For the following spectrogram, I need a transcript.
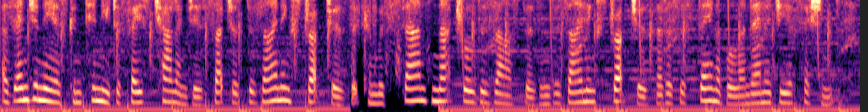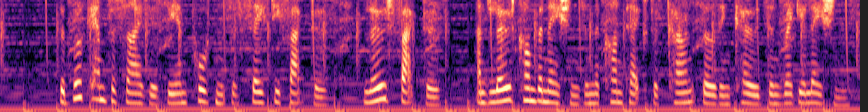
as engineers continue to face challenges such as designing structures that can withstand natural disasters and designing structures that are sustainable and energy efficient. The book emphasizes the importance of safety factors, load factors, and load combinations in the context of current building codes and regulations.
